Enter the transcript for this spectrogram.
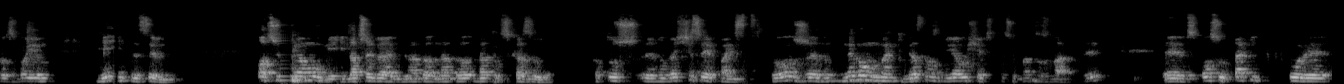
rozwojem nieintensywnym. O czym ja mówię i dlaczego na to, na to, na to wskazuję? Otóż y, wyobraźcie sobie Państwo, że do pewnego momentu miasta rozwijały się w sposób bardzo zwarty, y, w sposób taki, który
